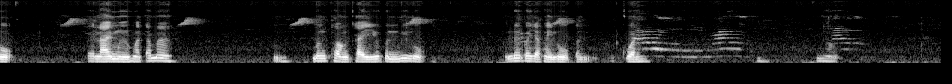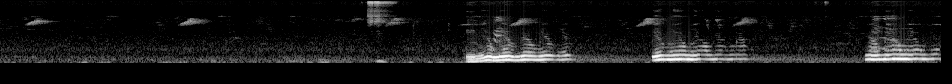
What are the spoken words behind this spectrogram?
ลูกไปลายมือหัวตะมาอืม เบิ่งท้องไข่อยู่เพิ่นมีลูกเพิ่นเลยบ่อยากให้ลูกกันกวนอืมพี่น้องอืมแมวแมวแมวแมวแมวแมวแมวแมวแมวแมวแมวแมวแมวแมว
